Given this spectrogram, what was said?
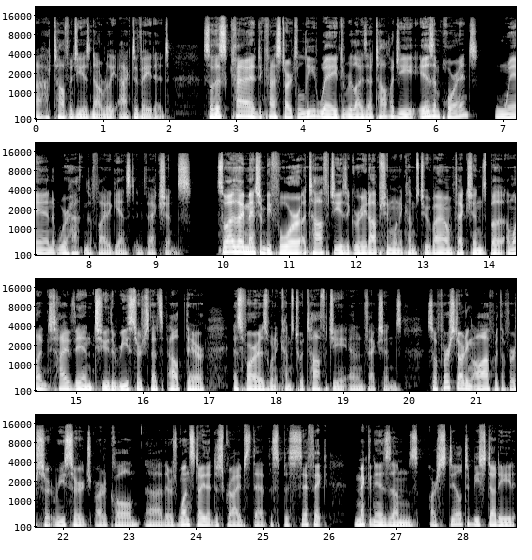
autophagy is not really activated. So this kind of kind of starts lead way to realize that autophagy is important when we're having to fight against infections. So as I mentioned before, autophagy is a great option when it comes to viral infections, but I wanted to dive into the research that's out there as far as when it comes to autophagy and infections. So first starting off with the first research article, uh, there's one study that describes that the specific mechanisms are still to be studied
